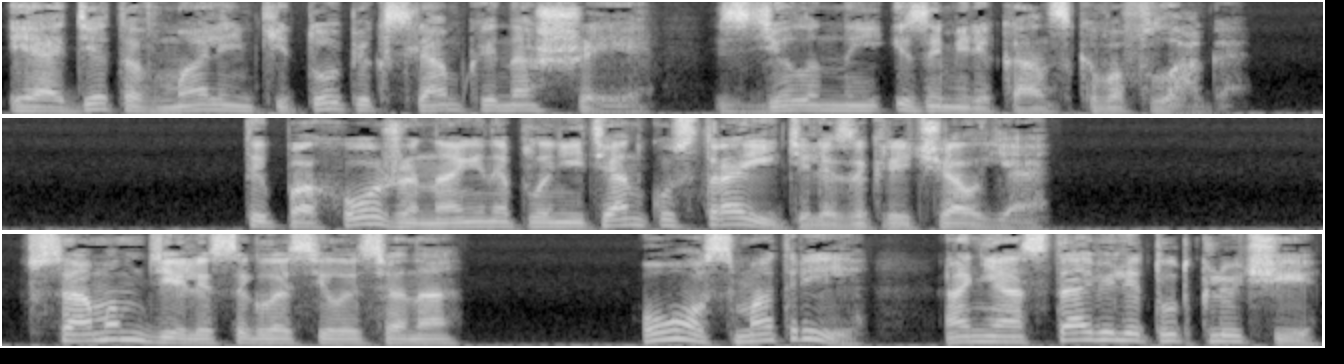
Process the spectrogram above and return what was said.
и одета в маленький топик с лямкой на шее, сделанный из американского флага. «Ты похожа на инопланетянку-строителя!» — закричал я. «В самом деле», — согласилась она. «О, смотри, они оставили тут ключи.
